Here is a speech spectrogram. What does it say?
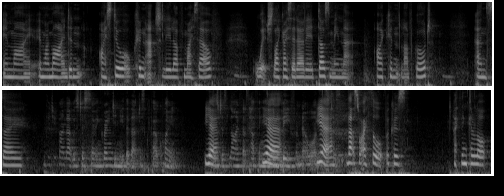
in my in my mind, and I still couldn't actually love myself, mm. which, like I said earlier, does mean that I couldn't love God, mm. and so. Did you find that was just so ingrained in you that that just felt quite Yeah. It's just life. That's how things Yeah. are going to be from now on. Yeah, that's what I thought because I think a lot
